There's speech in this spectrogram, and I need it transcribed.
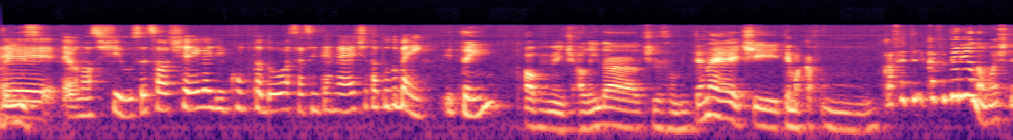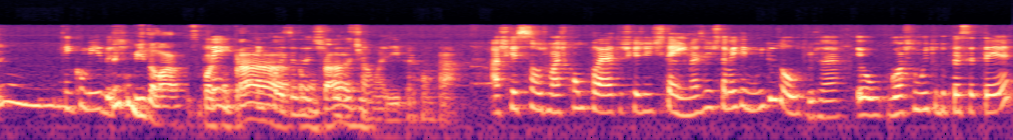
É, é, é, o nosso estilo. Você só chega, liga o computador, acessa a internet e tá tudo bem. E tem, obviamente, além da utilização da internet, tem uma um, cafeteria, cafeteria não, mas tem um tem comidas. Tem comida lá, você pode tem, comprar tem coisas à vontade. disposição ali pra comprar. Acho que esses são os mais completos que a gente tem, mas a gente também tem muitos outros, né? Eu gosto muito do PCT,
